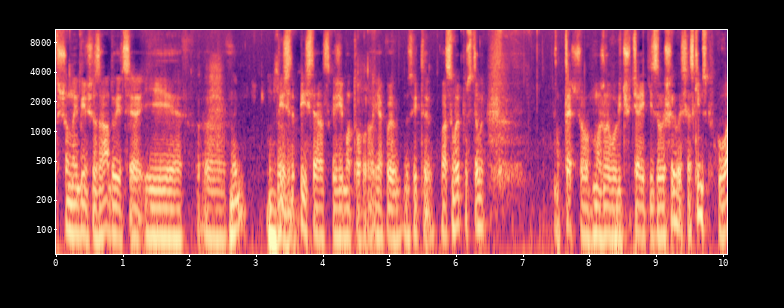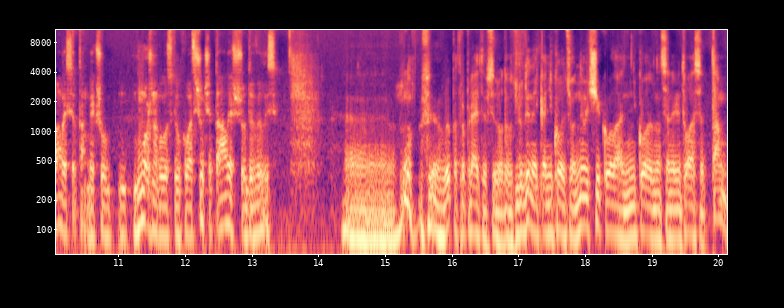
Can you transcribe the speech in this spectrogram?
Що найбільше згадується, і е, ну, після, після, скажімо, того, як ви звідти вас випустили, те, що, можливо, відчуття, які залишилися, з ким спілкувалися, там, якщо можна було спілкуватися, що читали, що дивилися? Е, ну, Ви потрапляєте в СІЗО. Тобто людина, яка ніколи цього не очікувала, ніколи на це не орієнтувалася, там.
